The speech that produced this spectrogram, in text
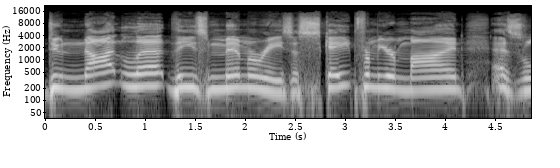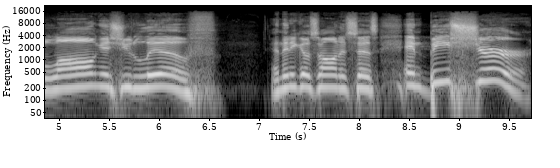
Do not let these memories escape from your mind as long as you live. And then he goes on and says, and be sure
